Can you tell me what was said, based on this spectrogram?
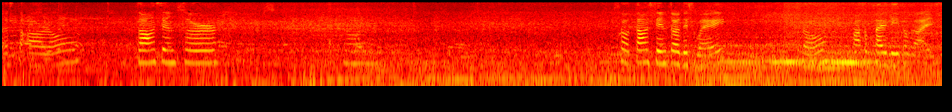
That's the arrow. Town center. So, town center this way. So, pasok tayo dito guys.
